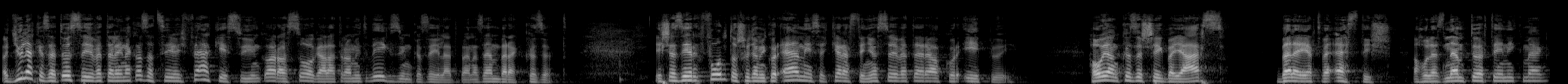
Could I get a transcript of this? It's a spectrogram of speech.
A gyülekezet összejövetelének az a célja, hogy felkészüljünk arra a szolgálatra, amit végzünk az életben, az emberek között. És ezért fontos, hogy amikor elmész egy keresztény összejövetelre, akkor épülj. Ha olyan közösségbe jársz, beleértve ezt is, ahol ez nem történik meg,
